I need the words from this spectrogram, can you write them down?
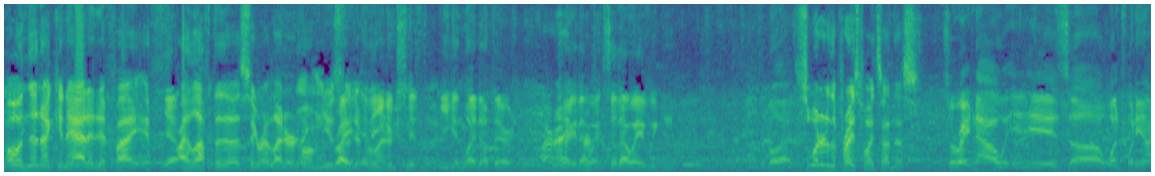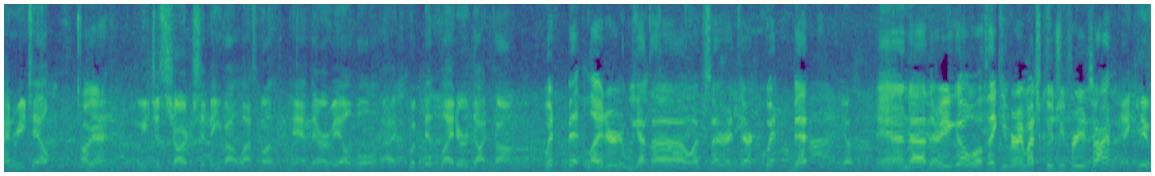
Oh, and then I can add it if I if yeah. I left the cigarette lighter at home and used right. a different and then lighter. You can, just, you can light it up there and All right, it that way. So that way we can so what are the price points on this? So right now it is uh, 129 retail. Okay. We just charged shipping about last month, and they're available at quitbitlighter.com. Quitbit Lighter. We got the website right there. Quitbit. Yep. And uh, there you go. Well, thank you very much, Kuji, for your time. Thank you.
